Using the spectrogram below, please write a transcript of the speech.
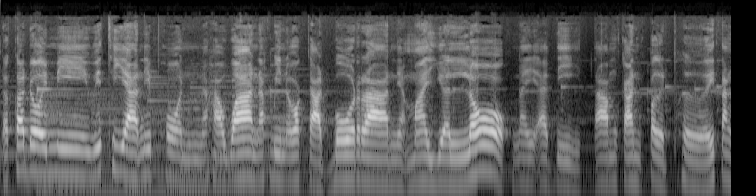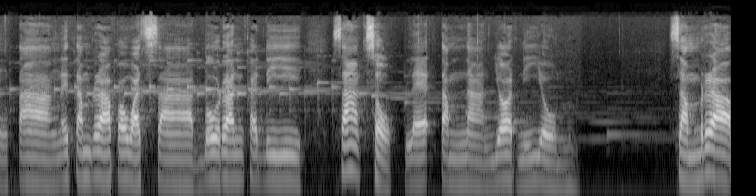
แล้วก็โดยมีวิทยานิพนธ์นะคะว่านักบินอวกาศโบราณเนี่ยมาเยือนโลกในอดีต ตามการเปิดเผยต่างๆ ในตำราประวัติศาสตร์ โบราณคดีซากศพและตำนานยอดนิยมสำหรับ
